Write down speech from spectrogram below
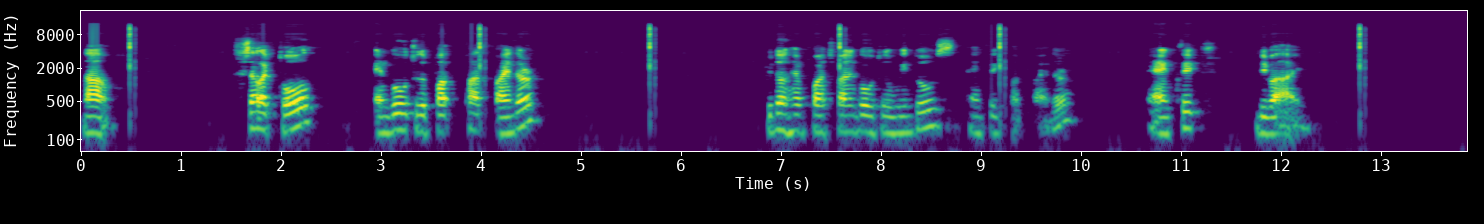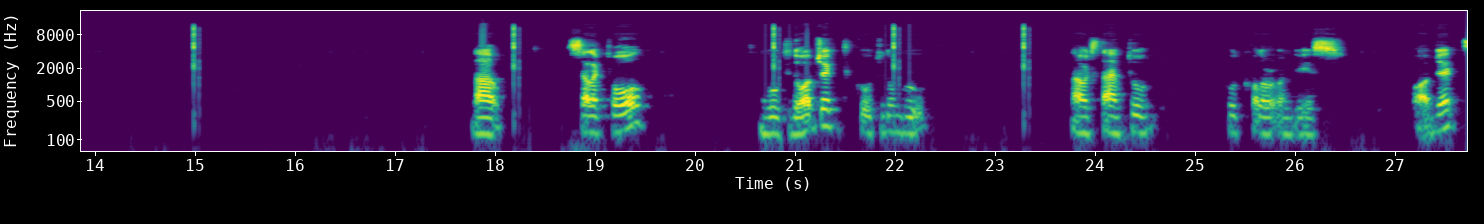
Now, select all and go to the Pathfinder. If you don't have Pathfinder, go to Windows and click Pathfinder and click Divide. Now, select all, go to the object, go to the group. Now it's time to put color on this object.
